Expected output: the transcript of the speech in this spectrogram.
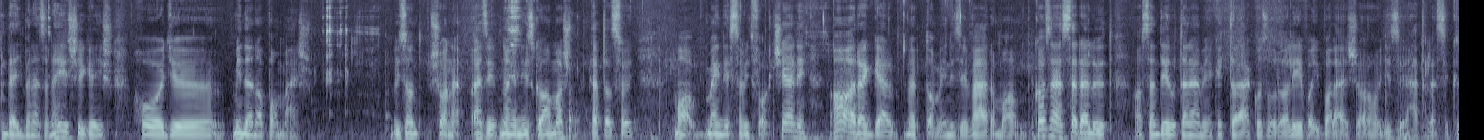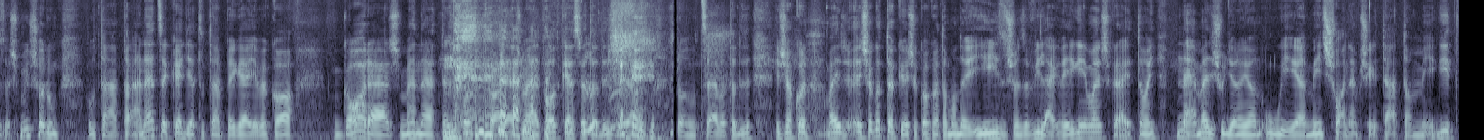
de egyben ez a nehézsége is, hogy minden napon más. Viszont soha nem. Ezért nagyon izgalmas, tehát az, hogy ma megnéztem, mit fogok csinálni, a reggel, nem tudom én, izé, várom a kazánszerelőt, aztán délután elmegyek egy találkozóra a Lévai Balázsral, hogy izé, hát lesz egy közös műsorunk, utána talán edzek egyet, utána pedig eljövök a garázs menet, garázs menet podcastra, tudod, izé, a utcába, tudod, izé. és akkor, és akkor tök jó, és akkor akartam mondani, hogy Jézus, ez a világ végén van, és akkor rájöttem, hogy nem, ez is ugyanolyan új élmény, soha nem sétáltam még itt,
